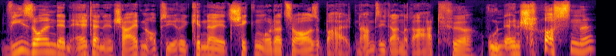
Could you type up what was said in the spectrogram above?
wie sollen denn Eltern entscheiden, ob sie ihre Kinder jetzt schicken oder zu Hause behalten? Haben Sie da einen Rat für Unentschlossene?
